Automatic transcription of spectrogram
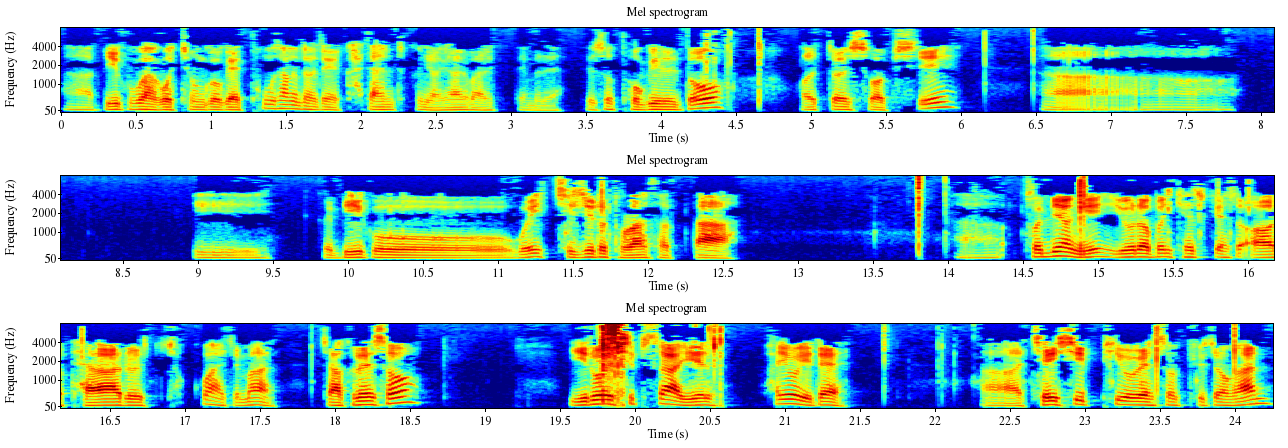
아, 미국하고 중국의 통상 전쟁에 가장 큰 영향을 받았기 때문에 그래서 독일도 어쩔 수 없이 아, 이 그 미국의 지지로 돌아섰다. 아, 분명히 유럽은 계속해서 어, 대화를 촉구하지만 자 그래서 1월 14일 화요일에 아, JCPO에서 규정한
